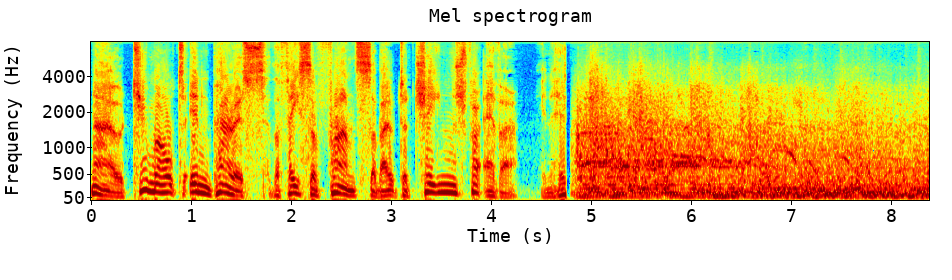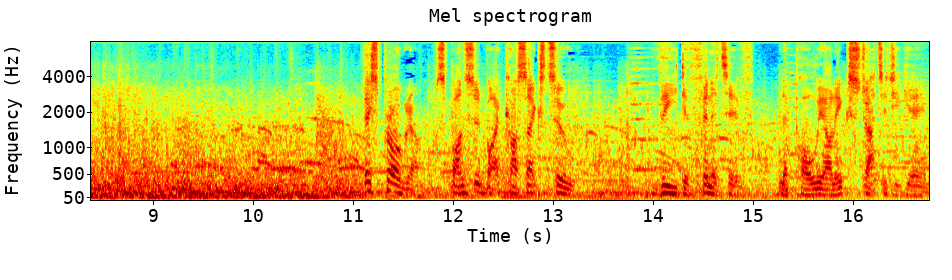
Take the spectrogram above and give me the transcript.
Now, tumult in Paris, the face of France about to change forever. In his This program sponsored by Cossacks 2, the definitive Napoleonic strategy game.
